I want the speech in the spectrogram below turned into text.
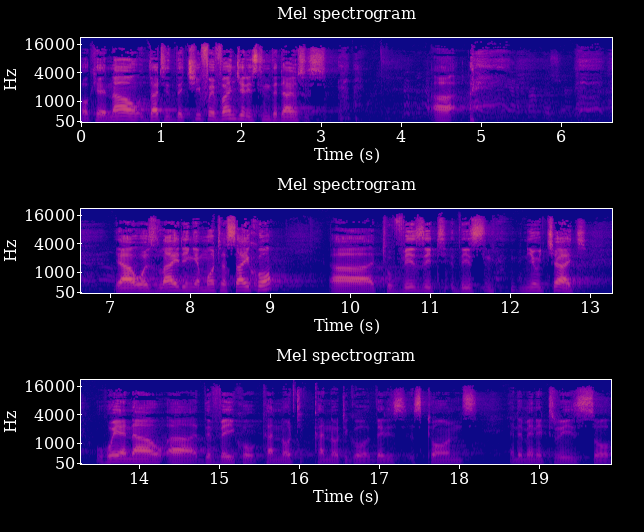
Okay, now that is the chief evangelist in the diocese. Uh, yeah, I was riding a motorcycle uh, to visit this new church where now uh, the vehicle cannot, cannot go. There is stones and many trees. So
